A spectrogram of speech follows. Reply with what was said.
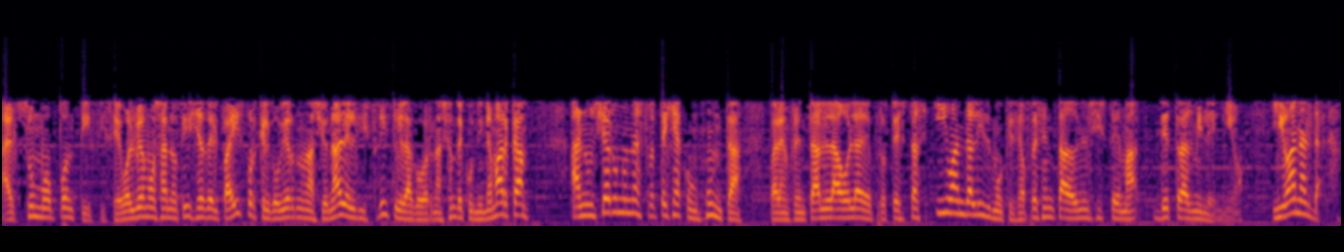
al sumo pontífice. Volvemos a noticias del país porque el gobierno nacional, el distrito y la gobernación de Cundinamarca anunciaron una estrategia conjunta para enfrentar la ola de protestas y vandalismo que se ha presentado en el sistema de Transmilenio. Iván Aldana.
